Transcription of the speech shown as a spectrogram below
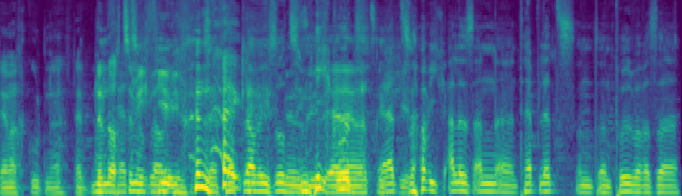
Der macht gut, ne? Der nimmt auch ziemlich so, viel, glaub wie man ich, Der sagt. glaube ich, so ziemlich ja, gut. Er hat, so habe ich, alles an äh, Tablets und an Pulver, was er,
